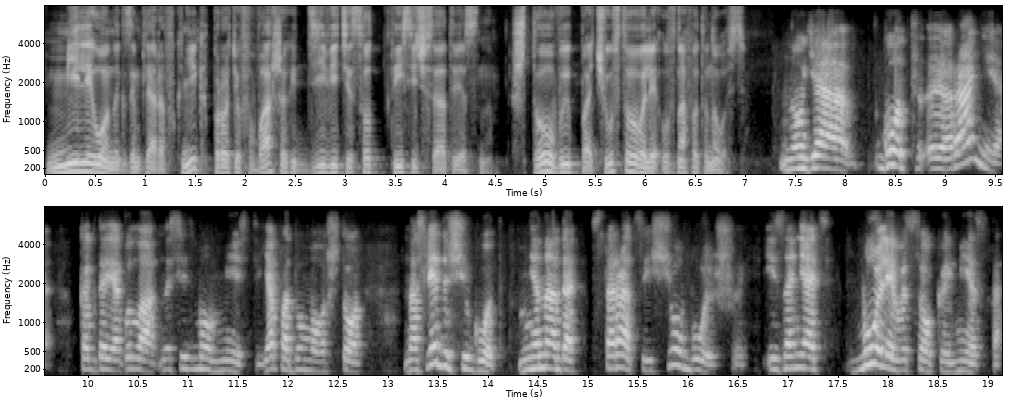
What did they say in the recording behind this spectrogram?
Миллион экземпляров книг против ваших 900 тысяч соответственно. Что вы почувствовали, узнав эту новость? Ну, я год э, ранее когда я была на седьмом месте, я подумала, что на следующий год мне надо стараться еще больше и занять более высокое место.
